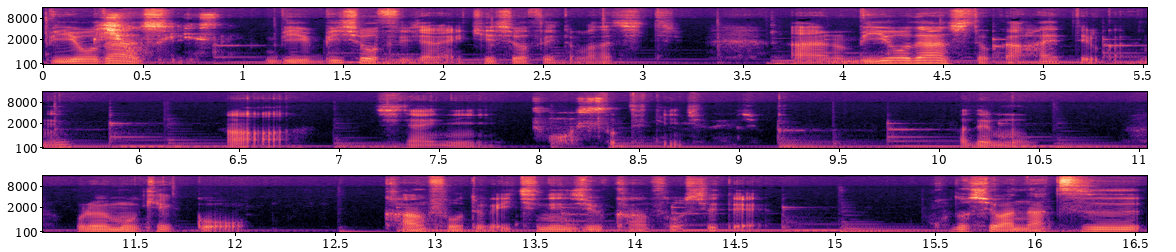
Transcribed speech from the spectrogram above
美容男子水。ですね。美美少水じゃない、化粧水とまた知ってる。あの、美容男子とか流行ってるからね。ああ、時代に沿ってていいんじゃないでしょうか。あでも、俺も結構乾燥というか一年中乾燥してて、今年は夏、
